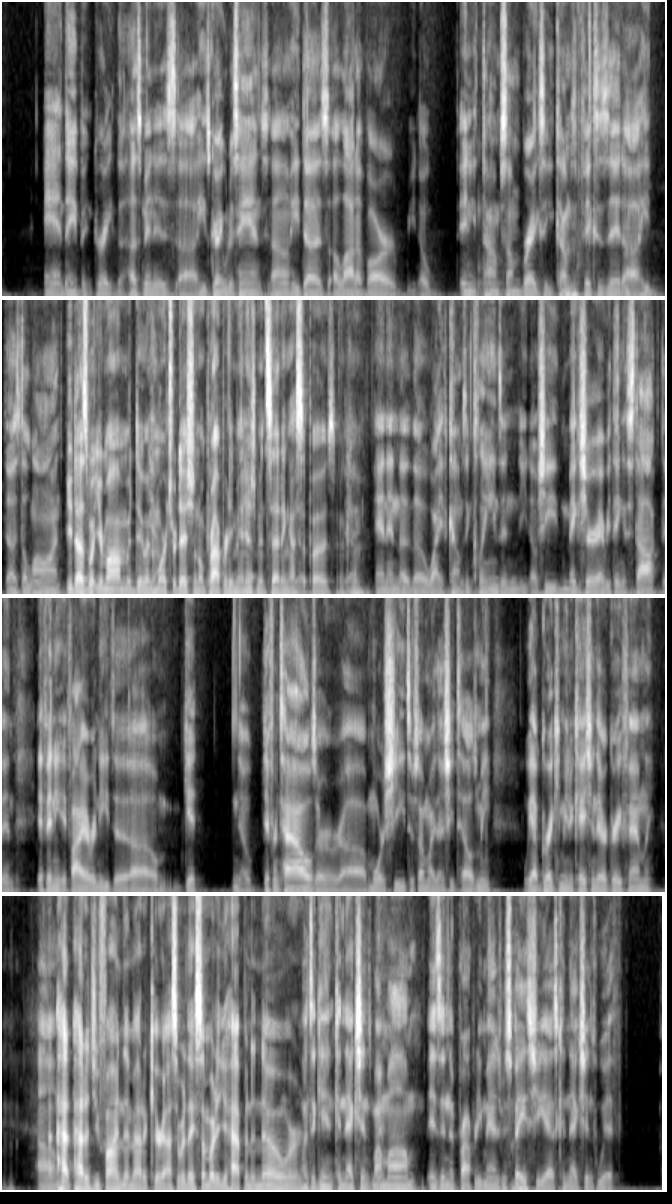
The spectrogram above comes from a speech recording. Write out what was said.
and they've been great. The husband is uh, he's great with his hands. Uh, he does a lot of our you know anytime something breaks, he comes and fixes it. Uh, he does the lawn. He does what your mom would do in a more traditional property management setting, I Yep. suppose. Okay. Yeah. And then the, the wife comes and cleans, and you know she makes sure everything is stocked. And if any, if I ever need to um, get you know different towels or uh, more sheets or something like that, she tells me. We have great communication. They're a great family. Um, How, how did you find them out of curiosity? Were they somebody you happen to know or? once again, connections. My mom is in the property management space. She has connections with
